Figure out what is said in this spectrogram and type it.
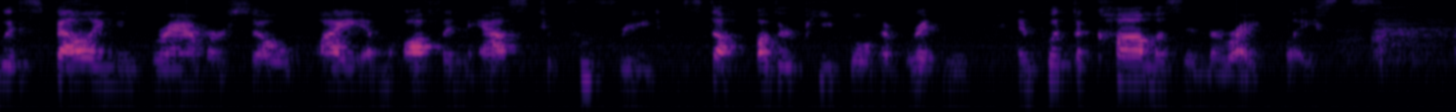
with spelling and grammar, so I am often asked to proofread stuff other people have written and put the commas in the right places.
